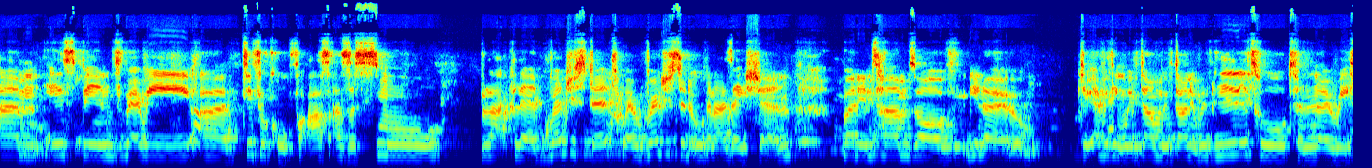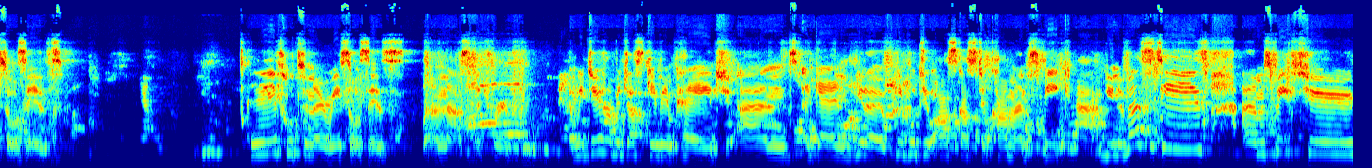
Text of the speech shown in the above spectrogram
Um, it's been very uh, difficult for us as a small black led registered we're a registered organization but in terms of you know do everything we've done we've done it with little to no resources little to no resources and that's the truth. We do have a Just Giving page, and again, you know, people do ask us to come and speak at universities, um, speak to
